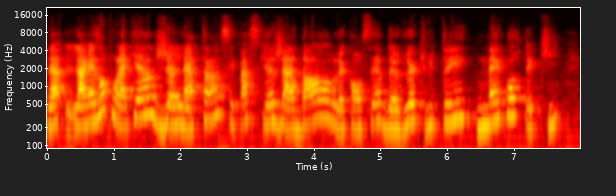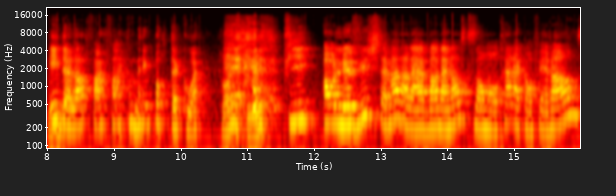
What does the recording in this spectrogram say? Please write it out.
La, la raison pour laquelle je l'attends, c'est parce que j'adore le concept de recruter n'importe qui et Mhm. de leur faire faire n'importe quoi. Ouais. Puis on l'a vu justement dans la bande-annonce qu'ils ont montré à la conférence.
